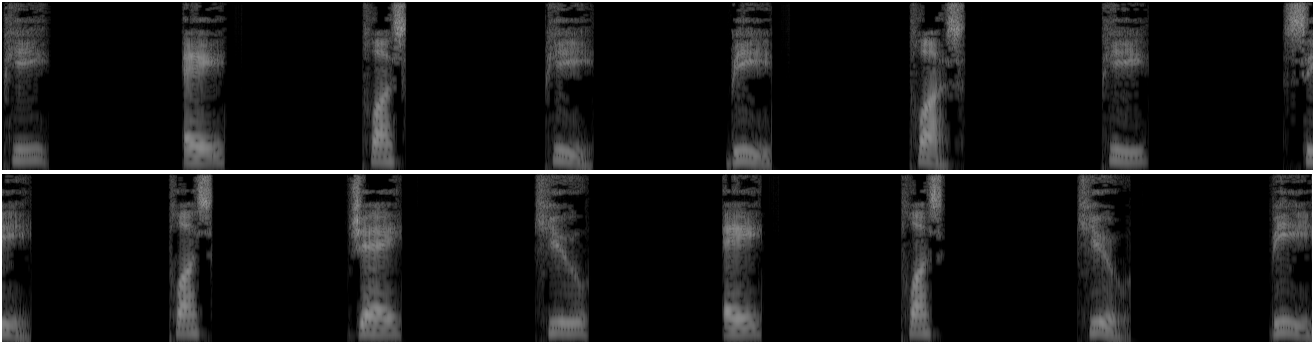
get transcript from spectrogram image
p a plus p b plus p C plus J Q A plus Q B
